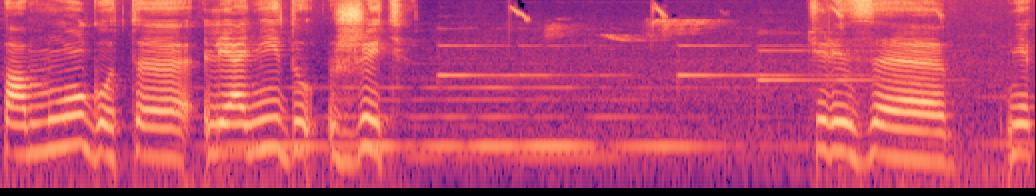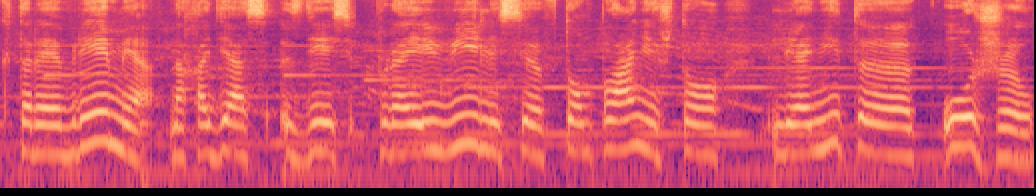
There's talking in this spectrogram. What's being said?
помогут Леониду жить через некоторое время, находясь здесь, проявились в том плане, что Леонид э, ожил.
